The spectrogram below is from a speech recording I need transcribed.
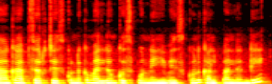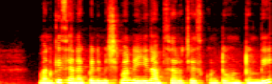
బాగా అబ్జర్వ్ చేసుకున్నాక మళ్ళీ ఇంకో స్పూన్ నెయ్యి వేసుకొని కలపాలండి. మనకి శనగపిండి మిశ్రమం నెయ్యిని అబ్జర్వ్ చేసుకుంటూ ఉంటుంది.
